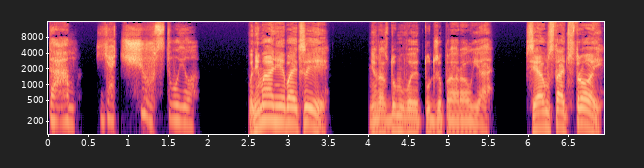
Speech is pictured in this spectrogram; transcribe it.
там! Я чувствую!» «Внимание, бойцы!» Не раздумывая, тут же проорал я. «Всем встать в строй!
